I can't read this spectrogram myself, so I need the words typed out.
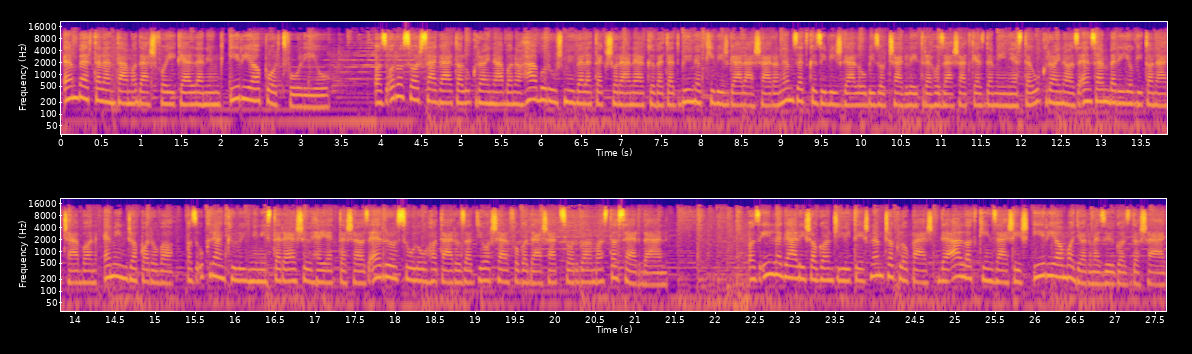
Embertelen támadás folyik ellenünk, írja a portfólió az Oroszország által Ukrajnában a háborús műveletek során elkövetett bűnök kivizsgálására Nemzetközi Vizsgálóbizottság létrehozását kezdeményezte Ukrajna az ENSZ emberi jogi tanácsában, Emin Japarova, az ukrán külügyminiszter első helyettese az erről szóló határozat gyors elfogadását szorgalmazta szerdán. Az illegális agancsgyűjtés nem csak lopás, de állatkínzás is, írja a Magyar Mezőgazdaság.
